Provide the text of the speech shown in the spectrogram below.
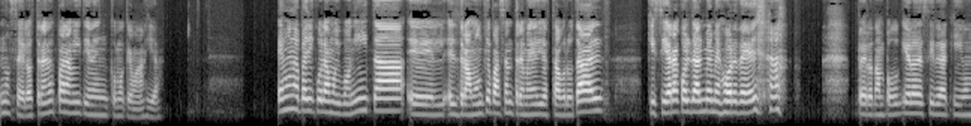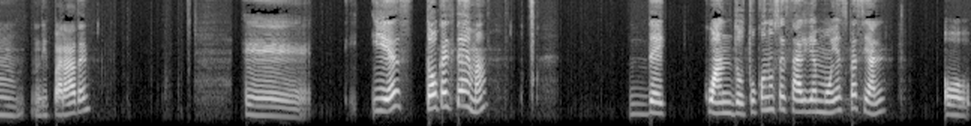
No sé, los trenes para mí tienen como que magia. Es una película muy bonita, el, el dramón que pasa entre medio está brutal. Quisiera acordarme mejor de ella, pero tampoco quiero decir aquí un, disparate. Eh, y es, toca el tema de cuando tú conoces a alguien muy especial, o,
